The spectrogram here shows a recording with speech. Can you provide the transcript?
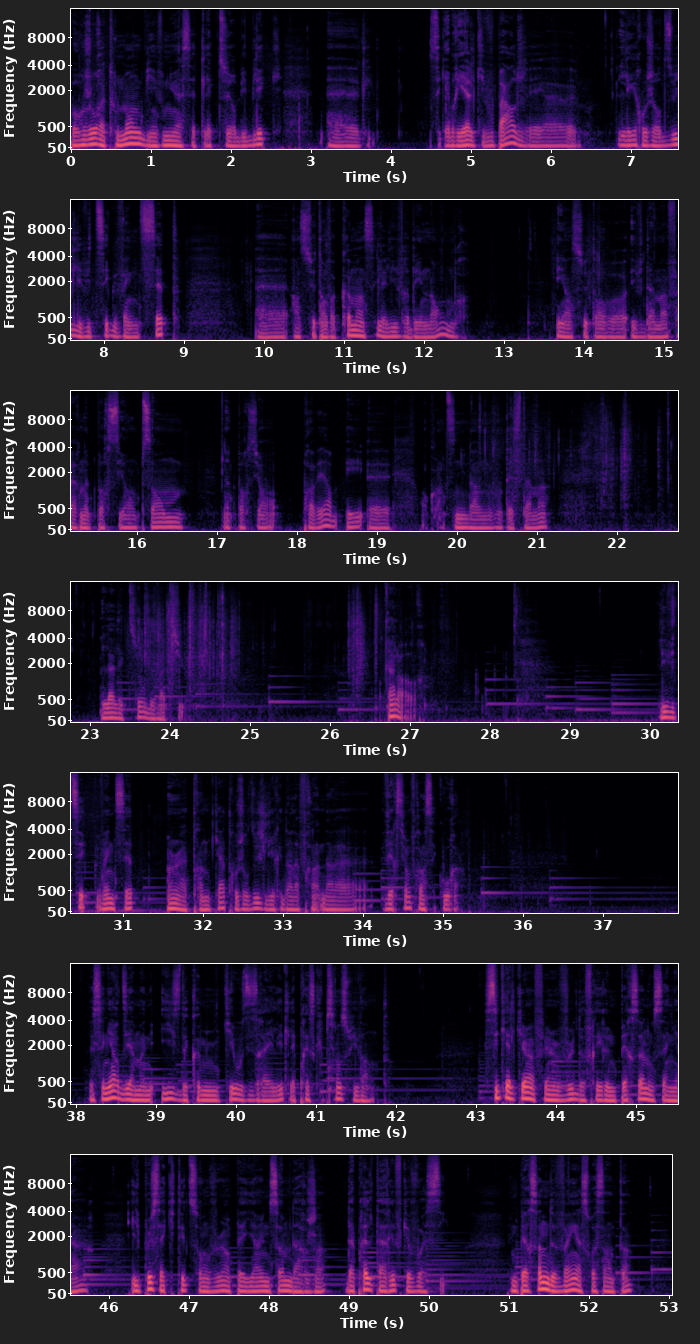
Bonjour à tout le monde, bienvenue à cette lecture biblique. Euh, c'est Gabriel qui vous parle. Je vais euh, lire aujourd'hui Lévitique 27. Euh, ensuite, on va commencer le livre des Nombres. Et ensuite, on va évidemment faire notre portion psaume, notre portion proverbe. Et on continue dans le Nouveau Testament. La lecture de Matthieu. Alors, Lévitique 27, 1 à 34. Aujourd'hui, je lirai dans la, version français courant. Le Seigneur dit à Moïse de communiquer aux Israélites les prescriptions suivantes. Si quelqu'un a fait un vœu d'offrir une personne au Seigneur, il peut s'acquitter de son vœu en payant une somme d'argent, d'après le tarif que voici. Une personne de 20 à 60 ans,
